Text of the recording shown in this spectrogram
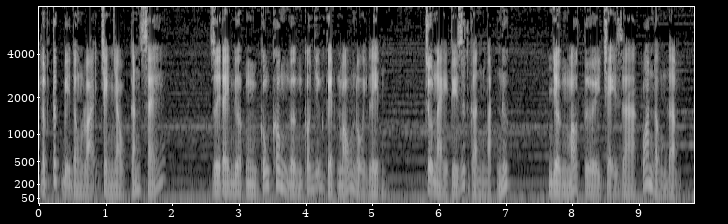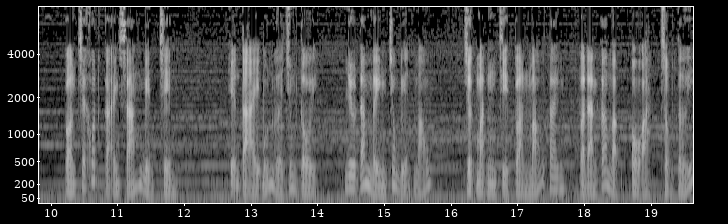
lập tức bị đồng loại tranh nhau cắn xé. Dưới đáy nước cũng không ngừng có những vệt máu nổi lên. Chỗ này tuy rất gần mặt nước, nhưng máu tươi chảy ra quá nồng đậm, còn che khuất cả ánh sáng bên trên. Hiện tại bốn người chúng tôi như đắm mình trong biển máu, trước mặt chỉ toàn máu tanh và đàn cá mập ồ ạt xông tới.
